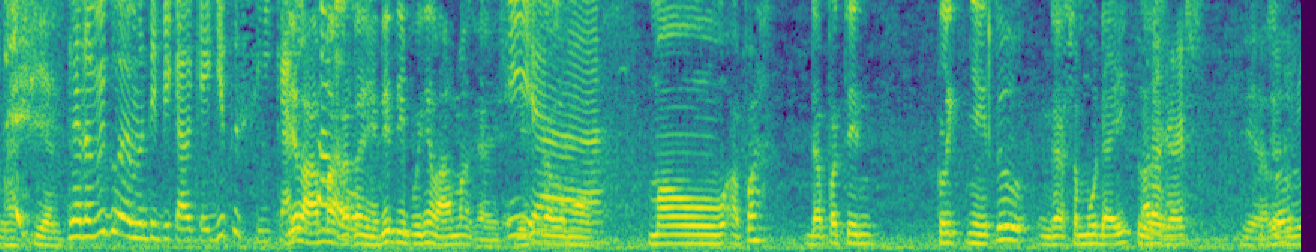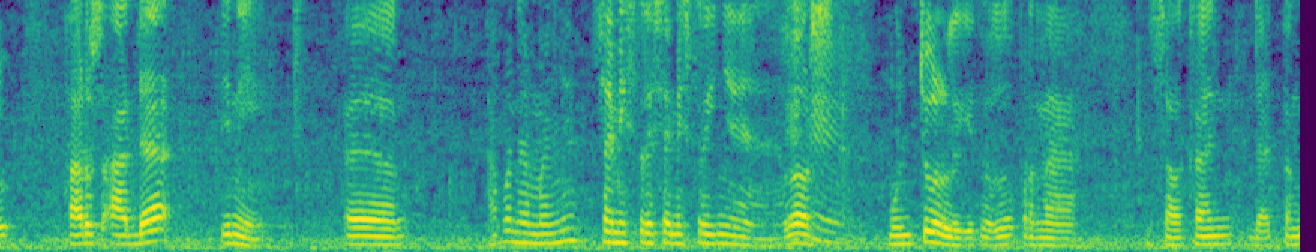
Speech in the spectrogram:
kasihan. nggak tapi gue emang tipikal kayak gitu sih kan Dia lama tahu. katanya, dia tipenya lama guys. Jadi Iya. kalau mau mau apa dapetin kliknya itu nggak semudah itu. Parah guys. Ya, Kerja lo dulu. harus ada ini eh, apa namanya semistri semestrinya. Lo harus muncul gitu. Lo pernah misalkan datang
